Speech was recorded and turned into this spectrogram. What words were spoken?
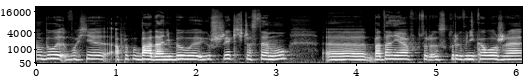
samo były właśnie, a propos badań, były już jakiś czas temu y, badania, z których wynikało, że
